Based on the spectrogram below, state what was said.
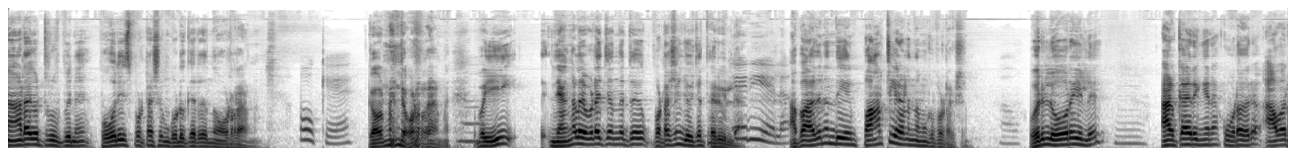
നാടക ട്രൂപ്പിന് പോലീസ് പ്രൊട്ടക്ഷൻ കൊടുക്കരുതെന്ന് ഓർഡറാണ്. ഗവൺമെന്റ് ഗവൺമെന്റ് ഓർഡറാണ് അപ്പോൾ ഈ ഞങ്ങൾ എവിടെ ചെന്നിട്ട് പ്രൊട്ടക്ഷൻ ചോദിച്ചാൽ തരില്ല. അപ്പോൾ അതിനെന്ത് ചെയ്യും പാർട്ടിയാണ് നമുക്ക് പ്രൊട്ടക്ഷൻ ഒരു ലോറിയിൽ ആൾക്കാരിങ്ങനെ കൂടെ വരും അവർ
